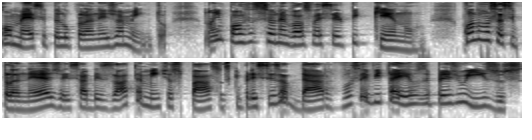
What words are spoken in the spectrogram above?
Comece pelo planejamento. Não importa se seu negócio vai ser pequeno. Quando você se planeja e sabe exatamente os passos que precisa dar, você evita erros e prejuízos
